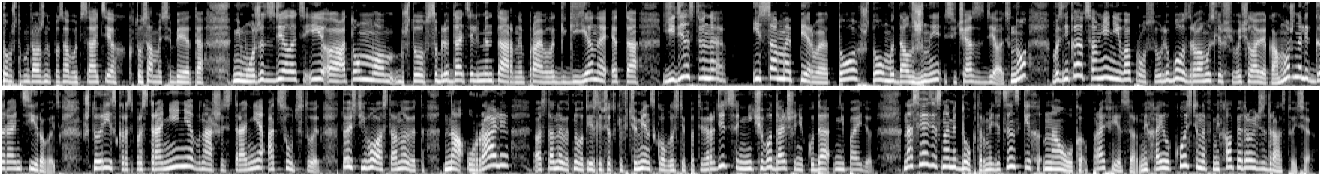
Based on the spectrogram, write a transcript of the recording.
том, что мы должны позаботиться о тех, кто сам о себе это не может сделать, и э, о том, что соблюдать элементарные правила гигиены – это единственное и самое первое, то, что мы должны сейчас сделать. Но возникают сомнения и вопросы у любого здравомыслящего человека. А можно ли гарантировать, что риск распространения в нашей стране отсутствует? То есть его остановят на Урале, остановят, ну вот если все-таки в Тюменской области подтвердится, ничего дальше никуда не пойдет. На связи с нами доктор медицинских наук, профессор Михаил Костинов. Михаил Петрович, здравствуйте.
